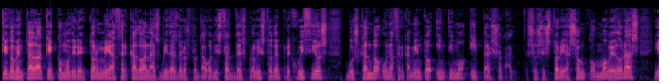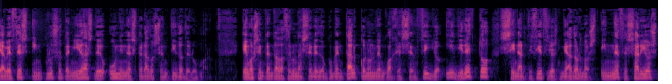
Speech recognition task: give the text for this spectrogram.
que comentaba que como director me ha acercado a las vidas de los protagonistas desprovisto de prejuicios, buscando un acercamiento íntimo y personal. Sus historias son conmovedoras y a veces incluso teñidas de un inesperado sentido del humor. Hemos intentado hacer una serie documental con un lenguaje sencillo y directo, sin artificios ni adornos innecesarios,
